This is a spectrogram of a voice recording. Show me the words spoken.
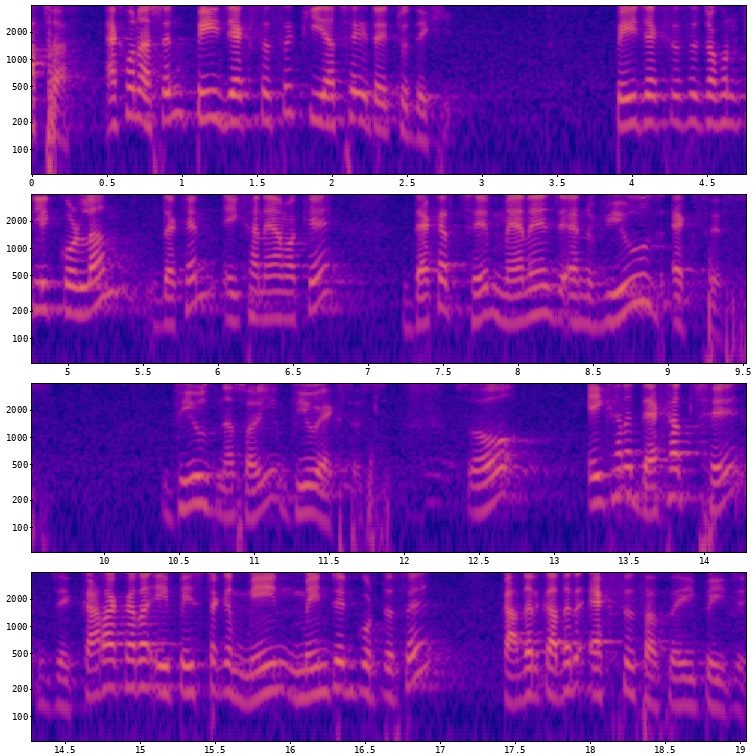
আচ্ছা এখন আসেন পেজ অ্যাক্সেসে কি আছে এটা একটু দেখি। পেজ অ্যাক্সেসে যখন ক্লিক করলাম, দেখেন এইখানে আমাকে দেখাচ্ছে manage and views access views না সরি ভিউ অ্যাক্সেস সো এইখানে দেখাচ্ছে যে কারা কারা এই পেজটাকে মেইন মেনটেন করতেছে, কাদের কাদের অ্যাক্সেস আছে এই পেজে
